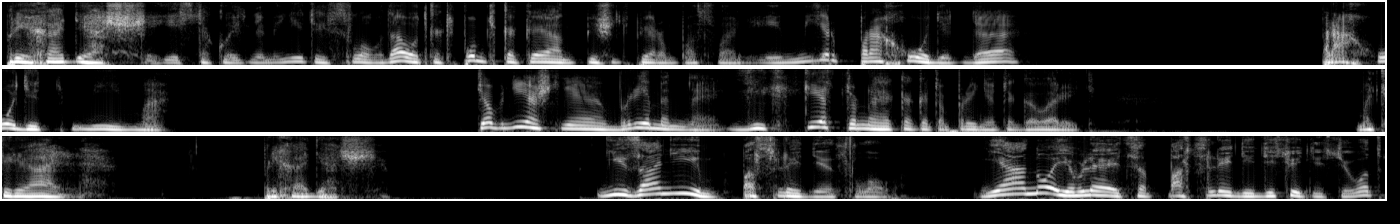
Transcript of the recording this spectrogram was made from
приходящее, есть такое знаменитое слово, да, вот как помните, как Иоанн пишет в первом послании, и мир проходит, да, проходит мимо. Все внешнее, временное, естественное, как это принято говорить, материальное, приходящее. Не за ним последнее слово. Не оно является последней действительностью. Вот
